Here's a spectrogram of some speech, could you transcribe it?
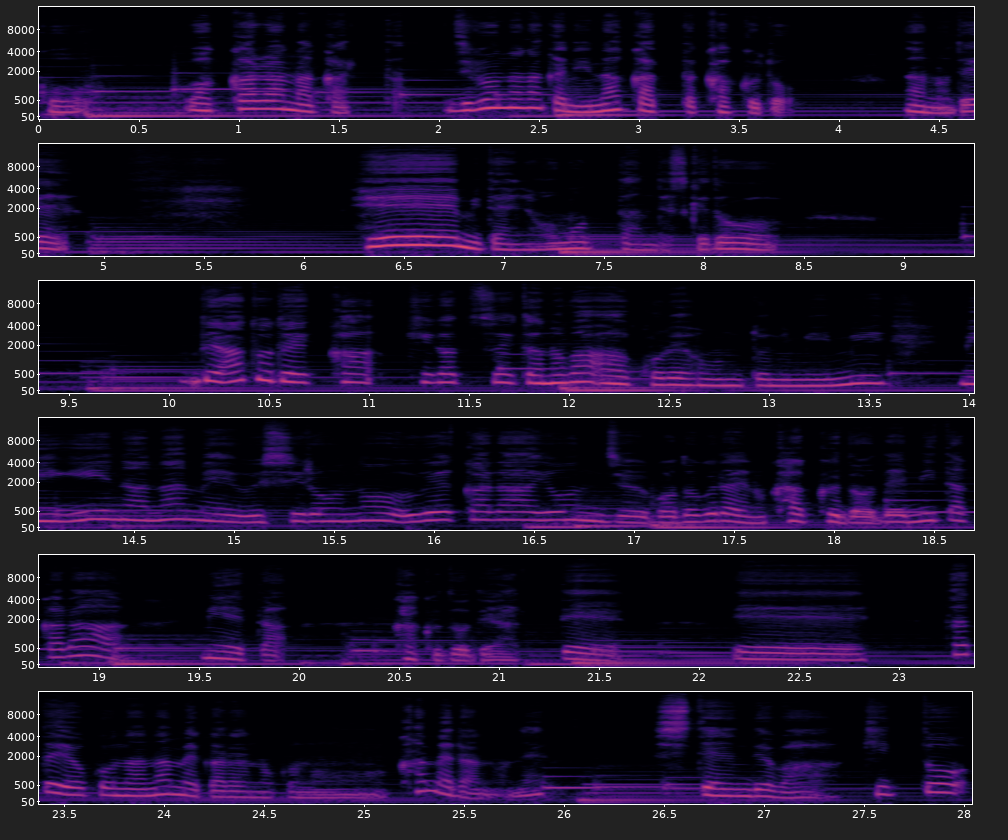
こう、わからなかった。自分の中になかった角度なので、へえ、みたいに思ったんですけど、で、後でか気がついたのは、あ、これ本当に耳、右斜め後ろの上から45度ぐらいの角度で見たから見えた角度であって、えー、縦横斜めからのこのカメラのね、視点ではきっと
